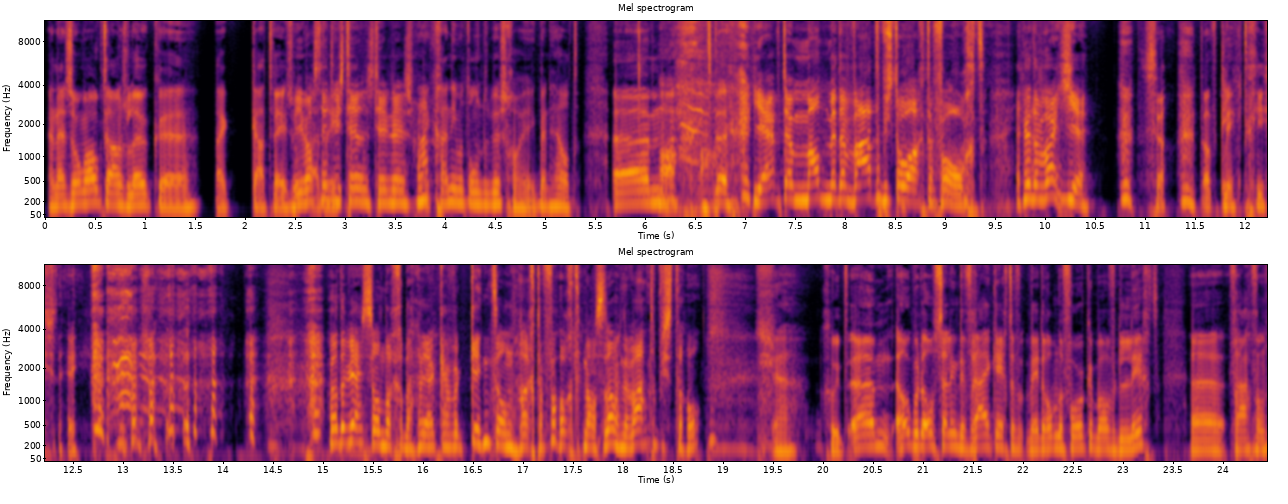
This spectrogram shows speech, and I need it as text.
En hij zong ook trouwens leuk eh, bij K2. Wie was dit? Wie stelde deze vraag? Ik ga niemand onder de bus gooien. Ik ben held. Ehm, de- Je hebt een man met een waterpistool achtervolgd. Met een watje. zo, dat klinkt triest. nee. Wat heb jij zondag gedaan? Ja, ik heb een kind on- achtervolgd in Amsterdam met een waterpistool. Ja, goed. Ehm, ook bij de opstelling. De Vrij kreeg de, wederom de voorkeur boven de licht. Eh, vraag van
